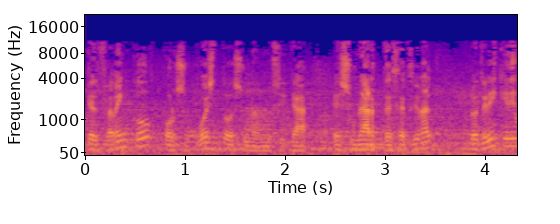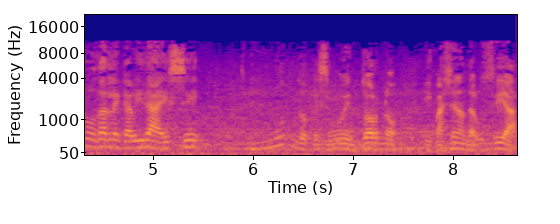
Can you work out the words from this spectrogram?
Que el flamenco, por supuesto, es una música, es un arte excepcional, pero también queremos darle cabida a ese mundo que se mueve en torno, y más en Andalucía,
